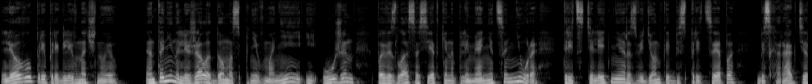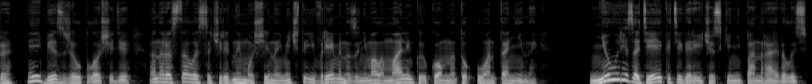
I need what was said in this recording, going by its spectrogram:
Леву припрягли в ночную. Антонина лежала дома с пневмонией, и ужин повезла соседкина племянница Нюра, тридцатилетняя разведенка без прицепа, без характера и без жилплощади. Она рассталась с очередным мужчиной мечты и временно занимала маленькую комнату у Антонины. Нюре затея категорически не понравилась,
